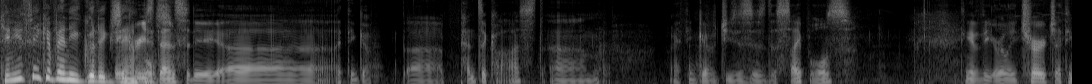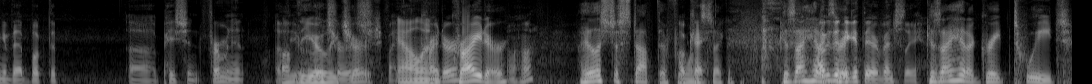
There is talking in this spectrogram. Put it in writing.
Can you think of any good examples? increased density. Uh, I think of uh, Pentecost. Um, I think of Jesus' disciples. I think of the early church. I think of that book, The uh, Patient Ferment of the, early church, by Alan Kreider. Kreider. Uh huh. Hey, let's just stop there for Okay. one second, because I had I was going to get there eventually. Because I had a great tweet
